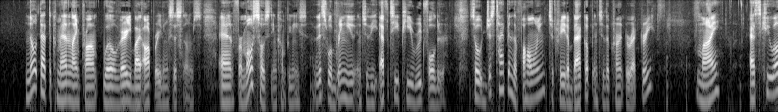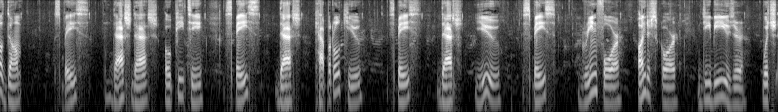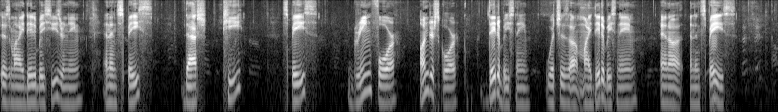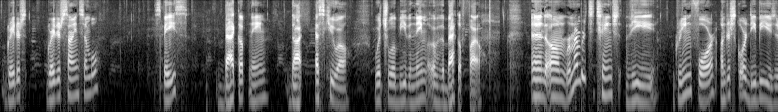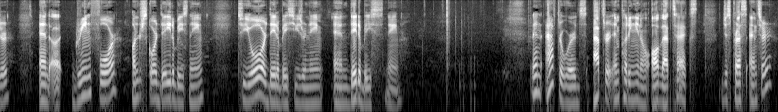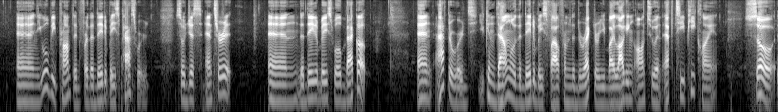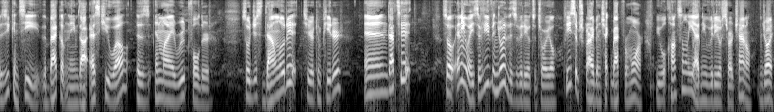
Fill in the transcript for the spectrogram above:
Note that the command line prompt will vary by operating systems, and for most hosting companies, this will bring you into the FTP root folder. So just type in the following to create a backup into the current directory. My SQL dump space dash dash opt space dash capital Q space dash u space green 4 underscore db user which is my database username and then space dash p space green 4 underscore database name which is uh, my database name and uh and then space greater greater sign symbol space backup name dot sql which will be the name of the backup file and um, remember to change the green 4 underscore db user and uh, green 4 underscore database name to your database username and database name. then afterwards, after inputting, you know, all that text, just press enter and you will be prompted for the database password. So just enter it and the database will back up. And afterwards, you can download the database file from the directory by logging onto an FTP client. So, as you can see, the backup name .sql is in my root folder. So just download it to your computer, and that's it. So anyways, if you've enjoyed this video tutorial, please subscribe and check back for more. We will constantly add new videos to our channel. Enjoy!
